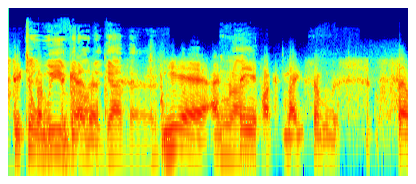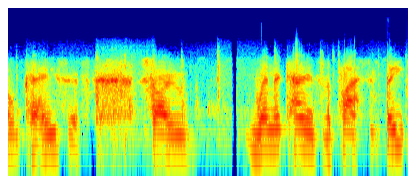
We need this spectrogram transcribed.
stick to something together. it all together. Yeah, and Right. see if I could make something that felt cohesive. So when it came to the plastic beach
